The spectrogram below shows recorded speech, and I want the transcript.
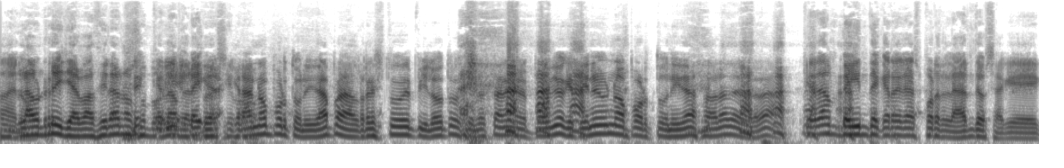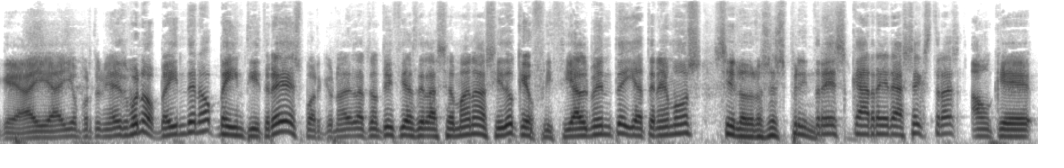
Bueno. la honrilla, el vacilarnos un Gran, poquito. gran- gran oportunidad para el resto de pilotos que no están en el podio, que tienen una oportunidad ahora de verdad. Quedan 20 carreras por delante, o sea que, que hay, hay oportunidades. Bueno, 20 no, 23, porque una de las noticias de la semana ha sido que oficialmente ya tenemos Sí, lo de los sprints. tres carreras extras, aunque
